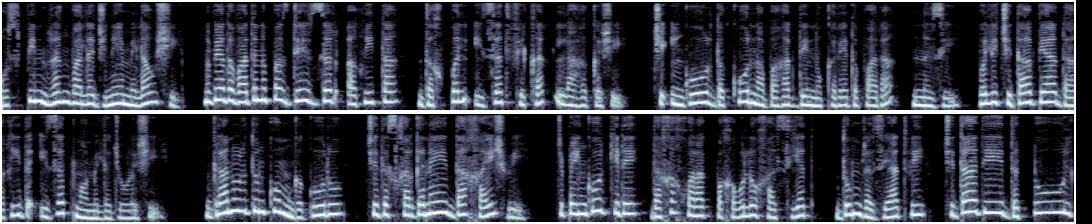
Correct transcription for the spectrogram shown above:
او سپین رنگ والا جنې ملاو شي نو بیا د واده نه پس ډیر زر اغي ته د خپل عزت فکر لاحق شي چې انګور د کور نه بهر د نوکرې د پاره نزي ولی چې دا بیا د اغي د عزت معاملې جوړ شي ګران اردوونکو موږ ګورو چې د سخرګنې د خایش وی چې په انګور کې د ښه خوراک پخولو خاصیت دومره زیات وي چې دا دی د ټول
